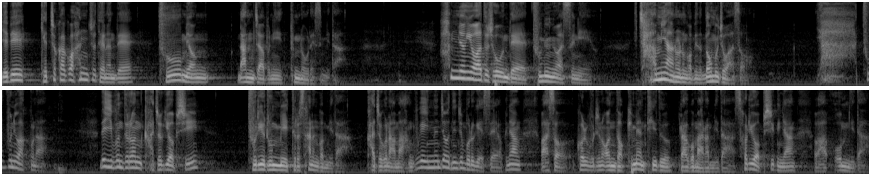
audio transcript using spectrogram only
예배 개척하고 한 주 되는데 두 명 남자분이 등록을 했습니다. 한 명이 와도 좋은데 두 명이 왔으니 잠이 안 오는 겁니다. 너무 좋아서. 야, 두 분이 왔구나. 근데 이분들은 가족이 없이 둘이 룸메이트로 사는 겁니다. 가족은 아마 한국에 있는지 어딘지 모르겠어요. 그냥 와서 그걸 우리는 undocumented라고 말합니다. 서류 없이 그냥 와, 옵니다.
